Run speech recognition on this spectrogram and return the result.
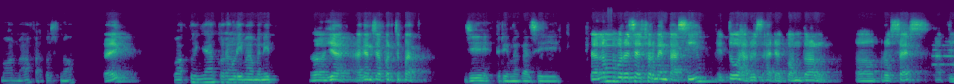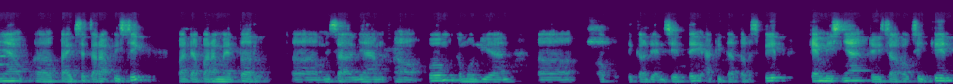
Mohon maaf Pak Kusno. Baik. Waktunya kurang lima menit. Oh ya, akan saya percepat. J, terima kasih. Dalam proses fermentasi itu harus ada kontrol uh, proses, artinya uh, baik secara fisik pada parameter uh, misalnya uh, home, kemudian uh, optical density, agitator speed, chemisnya dari sel oksigen,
